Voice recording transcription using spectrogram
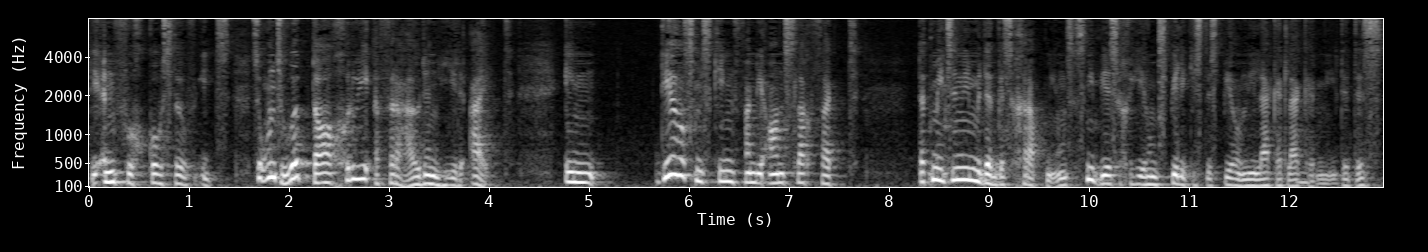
die invoegkoste of iets. So ons hoop daar groei 'n verhouding hier uit. En deels miskien van die aanslag wat dat mense nie meer dink is grap nie. Ons is nie besig hier om speletjies te speel nie, lekker lekker nie. Dit is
